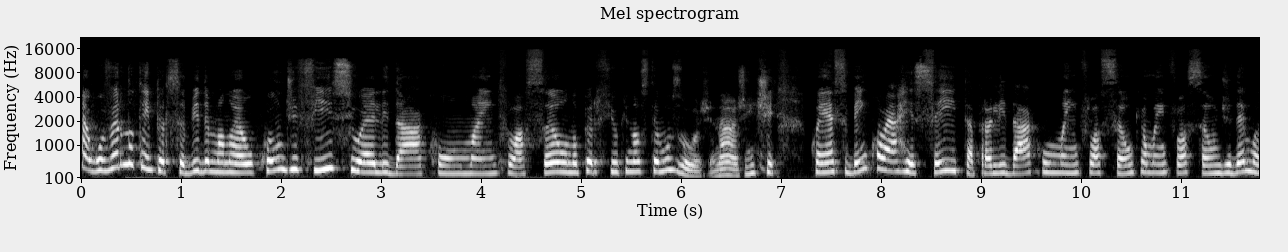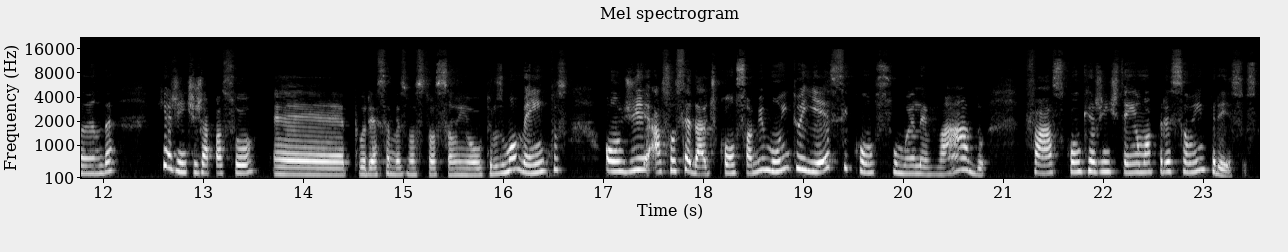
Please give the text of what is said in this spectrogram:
É, o governo tem percebido, Emanuel, o quão difícil é lidar com uma inflação no perfil que nós temos hoje. Né? A gente conhece bem qual é a receita para lidar com uma inflação que é uma inflação de demanda, que a gente já passou é, por essa mesma situação em outros momentos, onde a sociedade consome muito e esse consumo elevado faz com que a gente tenha uma pressão em preços.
